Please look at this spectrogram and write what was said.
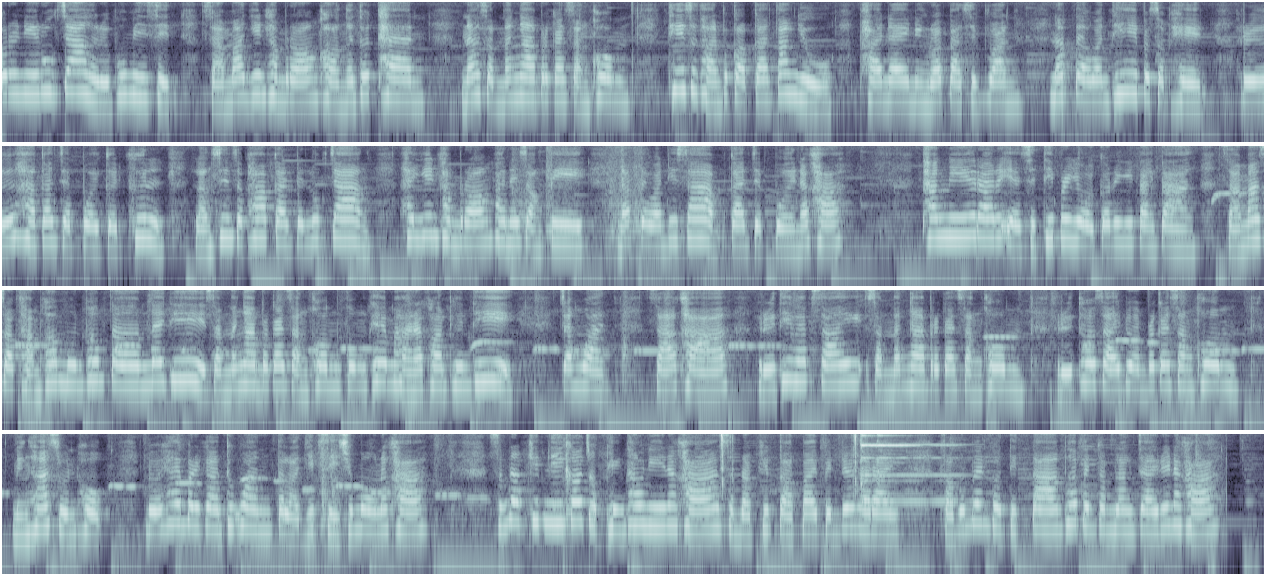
กรณีลูกจ้างหรือผู้มีสิทธิ์ สามารถยื่นคำร้องขอเงินทดแทน ณ สำนักงงานประกันสังคม ที่สถานประกอบการตั้งอยู่ ภายใน 180 วัน นับแต่วันที่ประสบเหตุ หรือหากการเจ็บป่วยเกิดขึ้น หลังสิ้นสภาพการเป็นลูกจ้าง ให้ยื่นคำร้องภายใน 2 ปี นับแต่วันที่ทราบการเจ็บป่วยนะคะ ทั้งนี้รายละเอียดสิทธิประโยชน์กรณีต่างๆ สามารถสอบถามข้อมูลเพิ่มเติมได้ที่สำนักงงานประกันสังคมกรุงเทพมหานครพื้นที่ จังหวัด สาขา หรือที่เว็บไซต์สำนักงานประกันสังคม หรือโทรสายด่วนประกันสังคม 1506 โดยให้บริการทุกวันตลอด 24 ชั่วโมงนะคะสำหรับคลิปนี้ก็จบเพียงเท่านี้นะคะสำหรับคลิปต่อไปเป็นเรื่องอะไรฝากเพื่อนๆกดติดตามเพื่อเป็นกำลังใจด้วยนะคะ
